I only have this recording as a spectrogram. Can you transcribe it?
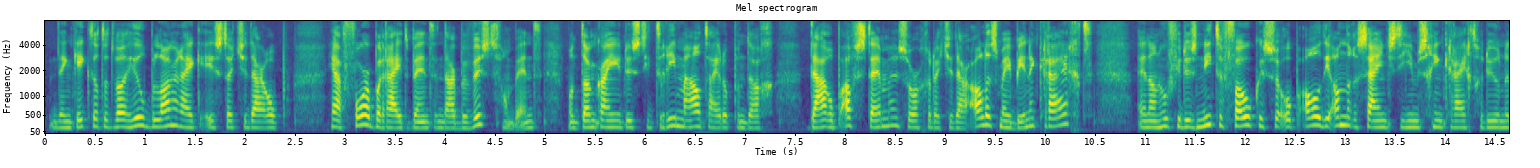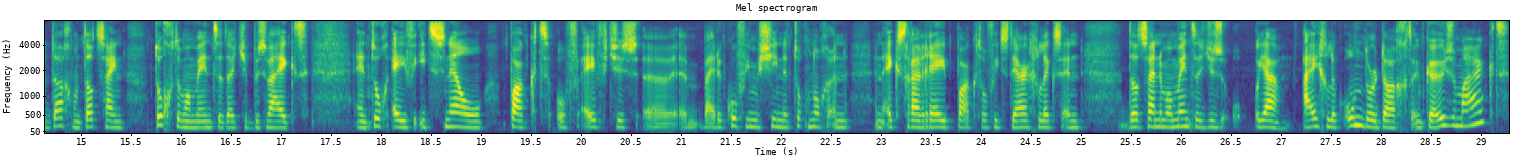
denk ik dat het wel heel belangrijk is dat je daarop ja, voorbereid bent en daar bewust van bent. Want dan kan je dus die drie maaltijden op een dag daarop afstemmen. Zorgen dat je daar alles mee binnenkrijgt. En dan hoef je dus niet te focussen op al die andere seintjes die je misschien krijgt gedurende de dag. Want dat zijn toch de momenten dat je bezwijkt en toch even iets snel pakt. Of eventjes uh, bij de koffiemachine toch nog een, een extra reep pakt of iets dergelijks. En dat zijn de momenten dat je dus, ja, eigenlijk ondoordacht een keuze maakt.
